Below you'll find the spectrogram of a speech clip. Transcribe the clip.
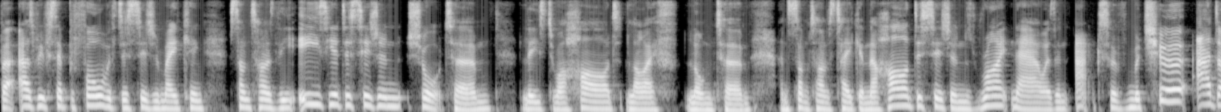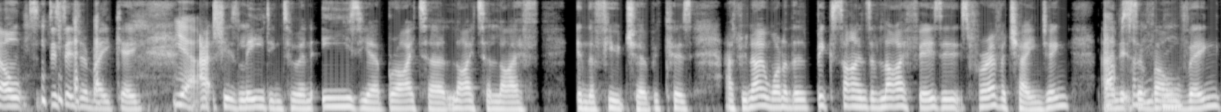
But as we've said before with decision making, sometimes the easier decision short term leads to a hard life long term. And sometimes taking the hard decisions right now as an act of mature adult decision making Yeah. actually is leading to an easier, brighter, lighter life in the future because as we know one of the big signs of life is it's forever changing and it's evolving.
